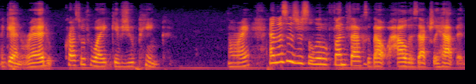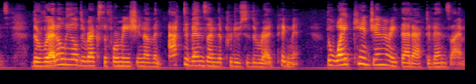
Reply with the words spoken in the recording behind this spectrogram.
Again, red crossed with white gives you pink. All right, and this is just a little fun facts about how this actually happens. The red allele directs the formation of an active enzyme that produces the red pigment. The white can't generate that active enzyme.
